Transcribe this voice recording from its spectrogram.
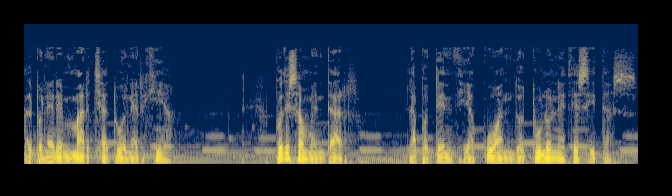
Al poner en marcha tu energía, puedes aumentar la potencia cuando tú lo necesitas.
